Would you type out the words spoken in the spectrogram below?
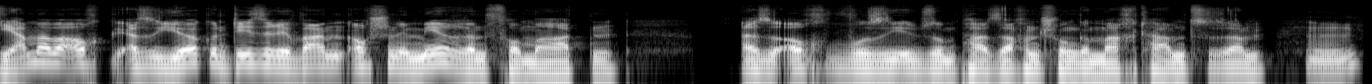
Die haben aber auch, also Jörg und Desiree waren auch schon in mehreren Formaten. Also auch, wo sie so ein paar Sachen schon gemacht haben zusammen. Mhm.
